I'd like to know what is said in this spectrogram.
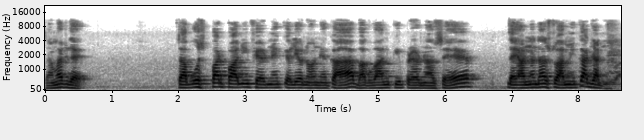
समझ गए? तब उस पर पानी फेरने के लिए उन्होंने कहा, भगवान की प्रेरणा से दयानंद स्वामी का जन्म हुआ।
